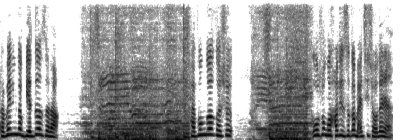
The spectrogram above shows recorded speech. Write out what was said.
小飞，你可别嘚瑟了。海峰哥可是给我送过好几次告白气球的人。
